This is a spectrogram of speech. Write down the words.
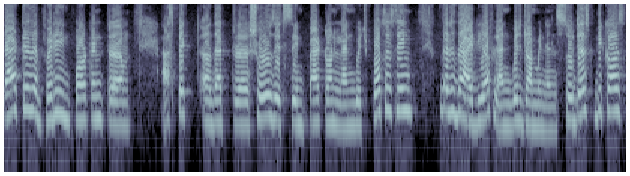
that is a very important um, aspect uh, that uh, shows its impact on language processing that is the idea of language dominance. So, just because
